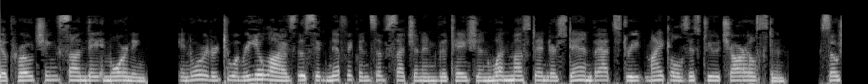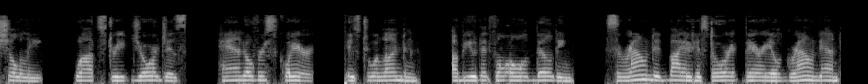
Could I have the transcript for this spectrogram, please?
approaching Sunday morning. In order to realize the significance of such an invitation one must understand that St. Michael's is to Charleston, socially, what St. George's, Hanover Square, is to London, a beautiful old building, surrounded by a historic burial ground and,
